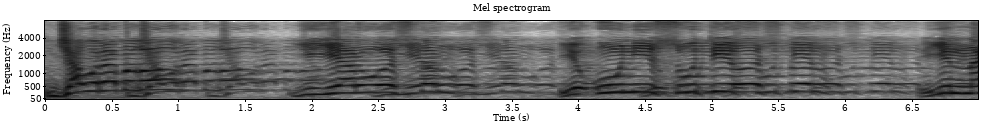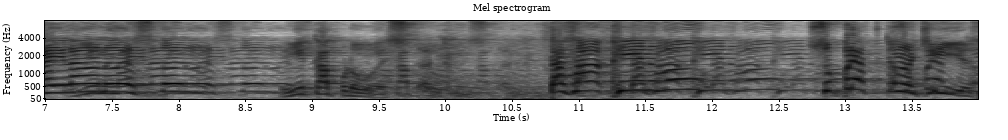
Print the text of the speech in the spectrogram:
جورب گو یہ یارو استن یہ اونی سوتی استن یہ نیلان استن یہ کپڑو استن تساخین گو سپرت کان چیز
